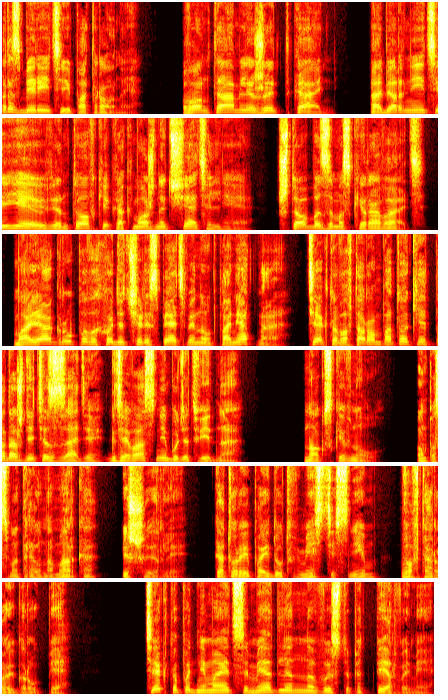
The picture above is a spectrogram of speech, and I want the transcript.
разберите и патроны. Вон там лежит ткань. Оберните ею винтовки как можно тщательнее, чтобы замаскировать. Моя группа выходит через пять минут, понятно? Те, кто во втором потоке, подождите сзади, где вас не будет видно». Нокс кивнул. Он посмотрел на Марка и Ширли, которые пойдут вместе с ним во второй группе. Те, кто поднимается медленно, выступят первыми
